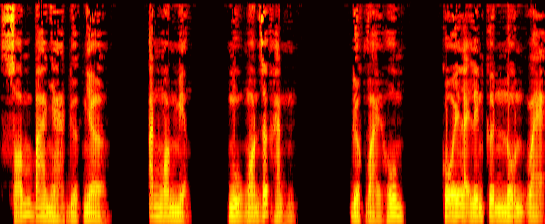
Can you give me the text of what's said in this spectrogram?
Xóm ba nhà được nhờ, ăn ngon miệng, ngủ ngon giấc hẳn. Được vài hôm, cô ấy lại lên cơn nôn ọe.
